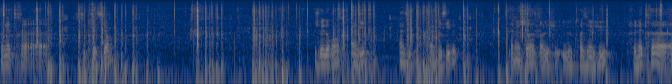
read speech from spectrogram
fenêtre euh, suppression. Je vais le rendre invisible. La même chose dans le, troisième vue, fenêtre euh,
